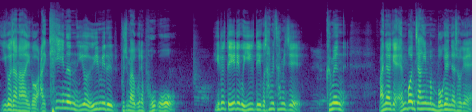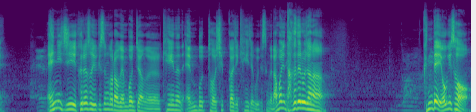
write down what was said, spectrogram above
이거잖아. 이거. 아니 K는 이거 의미를 보지 말고 그냥 보고 저 1일 때 1이고 2일 때 2고 3일 3이지. 그러면 만약에 n 번장이면 뭐겠냐 저게. N n이지. 그래서 이렇게 쓴 거라고 n 번장을. k는 n부터 10까지 k 제곱 이렇게 쓴 거야. 나머지는 다 그대로잖아. 근데 여기서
